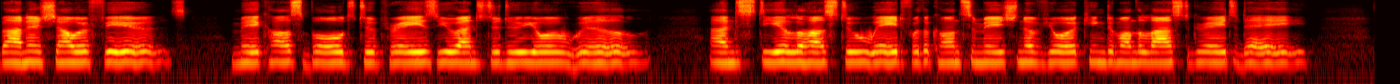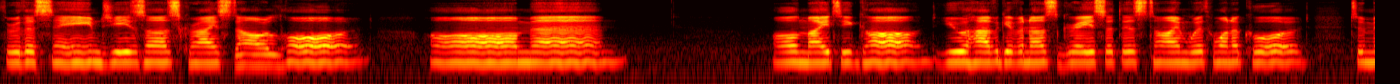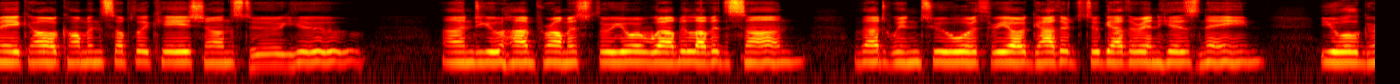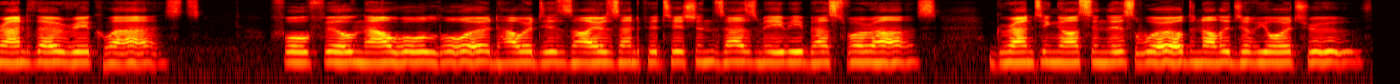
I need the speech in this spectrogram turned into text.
banish our fears, make us bold to praise you and to do your will. and steel us to wait for the consummation of your kingdom on the last great day. Through the same Jesus Christ our Lord. Amen. Almighty God, you have given us grace at this time with one accord to make our common supplications to you. And you have promised through your well beloved Son that when two or three are gathered together in his name, you will grant their requests. Fulfill now, O Lord, our desires and petitions as may be best for us granting us in this world knowledge of your truth,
